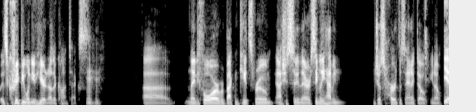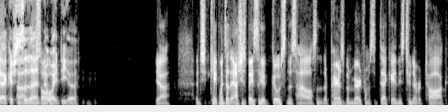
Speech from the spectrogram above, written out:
It's creepy when you hear it in other contexts. Mhm. uh 94 we're back in kate's room. Ashley's sitting there seemingly having just heard this anecdote you know yeah because she Uh, says i had no idea. Yeah. And she, kate points out that ashley's basically a ghost in this house and that their parents have been married for almost a decade and these two never talk.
